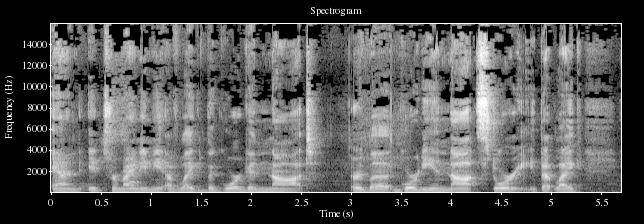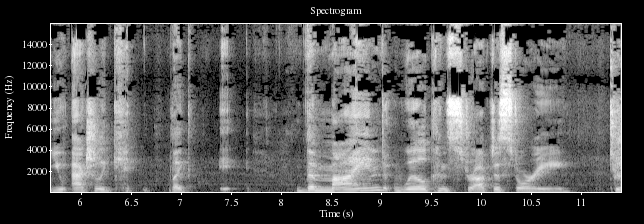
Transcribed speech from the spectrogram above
And it's reminding me of like the gorgon knot or the gordian knot story that like you actually can, like the mind will construct a story to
